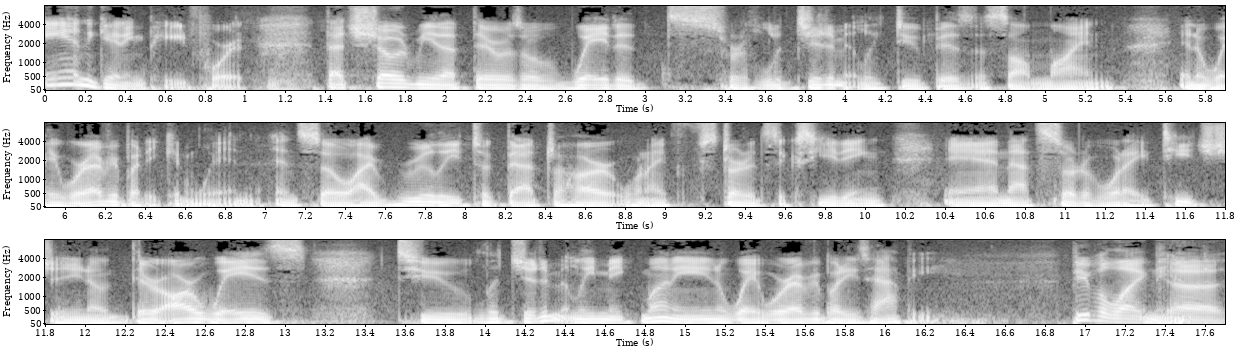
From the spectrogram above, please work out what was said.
and getting paid for it, mm. that showed me that there was a way to sort of legitimately do business online in a way where everybody can win. And so I really took that to heart when I started succeeding, and that's sort of what I teach. You know, there are ways to legitimately make money in a way where everybody's happy. People like uh,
